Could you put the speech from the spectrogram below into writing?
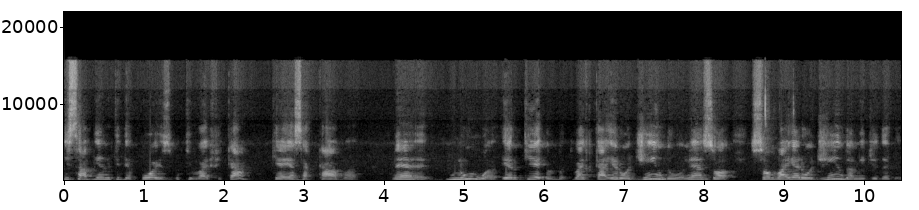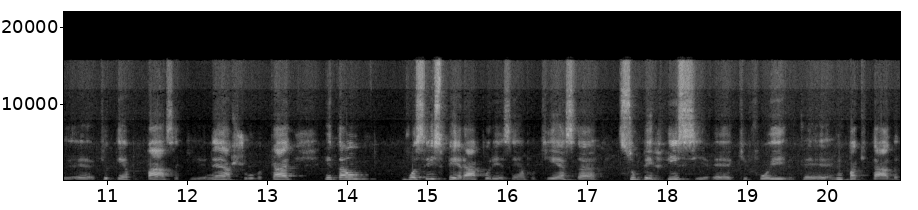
e sabendo que depois o que vai ficar, que é essa cava né, nua, er, que vai ficar erodindo, né, só, só vai erodindo à medida é, que o tempo passa, que né, a chuva cai. Então, você esperar, por exemplo, que esta superfície é, que foi é, impactada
